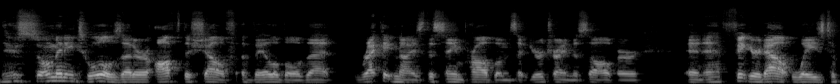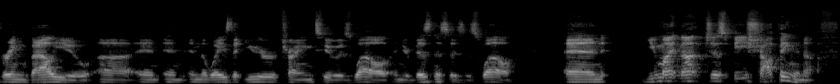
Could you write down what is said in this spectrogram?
there's so many tools that are off the shelf available that recognize the same problems that you're trying to solve or and have figured out ways to bring value uh, in, in, in the ways that you're trying to as well in your businesses as well and you might not just be shopping enough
